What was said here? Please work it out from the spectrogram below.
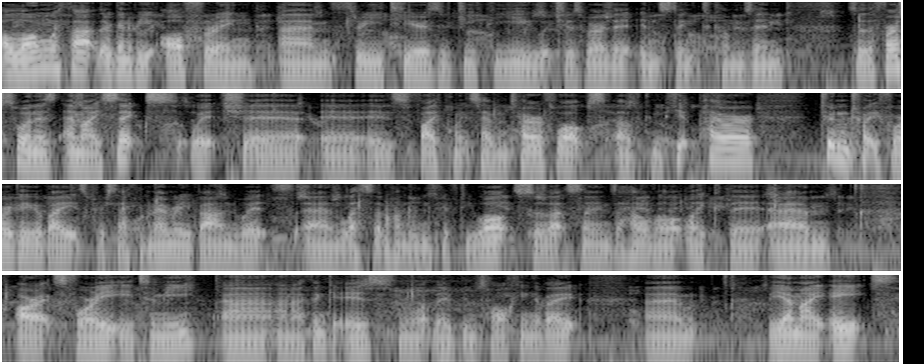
along with that, they're going to be offering um, three tiers of GPU, which is where the Instinct comes in. So the first one is MI6, which uh, uh, is 5.7 teraflops of compute power. 224 gigabytes per second memory bandwidth and less than 150 watts, so that sounds a hell of a lot like the um, RX 480 to me, uh, and I think it is from what they've been talking about. Um, the MI8,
